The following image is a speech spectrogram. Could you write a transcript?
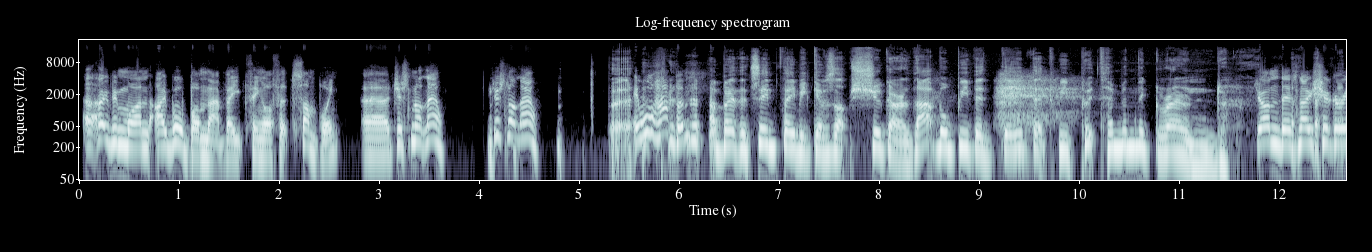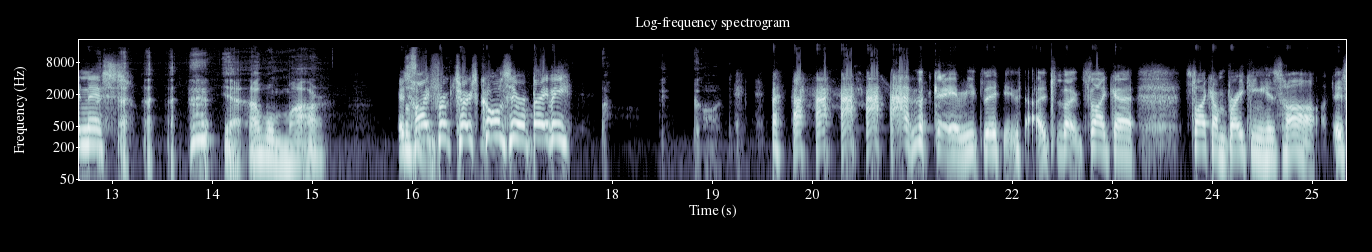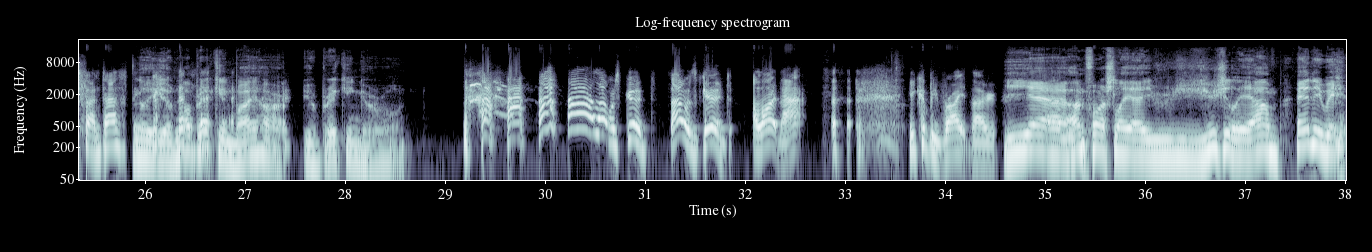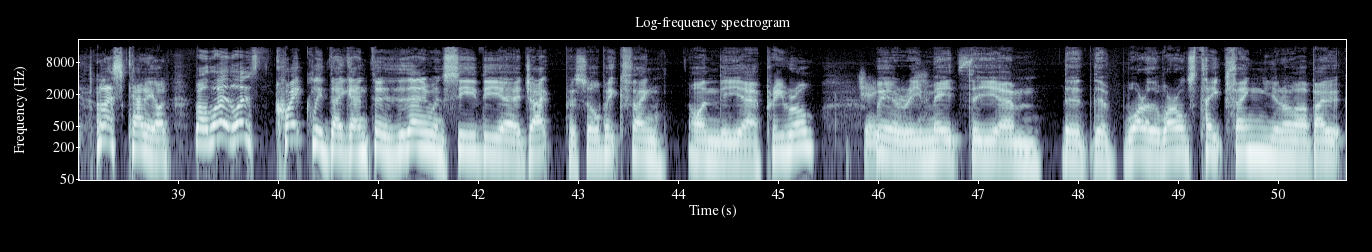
Uh, Open one, I will bomb that vape thing off at some point. Uh, just not now. Just not now. it will happen. About the same time he gives up sugar, that will be the day that we put him in the ground. John, there's no sugar in this. Yeah, that won't matter. It's high fructose corn syrup, baby. God. Look at him. He- it's, like- it's like a, it's like I'm breaking his heart. It's fantastic. No, you're not breaking my heart. You're breaking your own. That was good. That was good. I like that. he could be right though. Yeah, unfortunately, I usually am. Anyway, let's carry on. Well, let, let's quickly dig into. Did anyone see the uh, Jack Posobiec thing on the uh, pre-roll, Jesus. where he made the um, the the War of the Worlds type thing? You know about.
